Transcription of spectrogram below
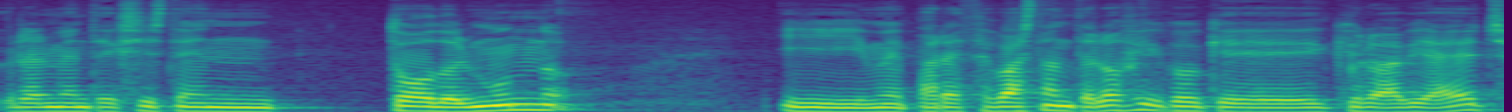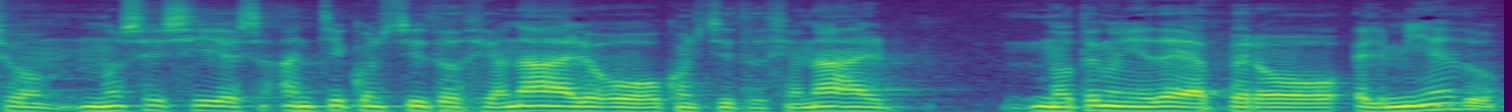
realmente existe en todo el mundo y me parece bastante lógico que, que lo había hecho. No sé si es anticonstitucional o constitucional, no tengo ni idea, pero el miedo,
